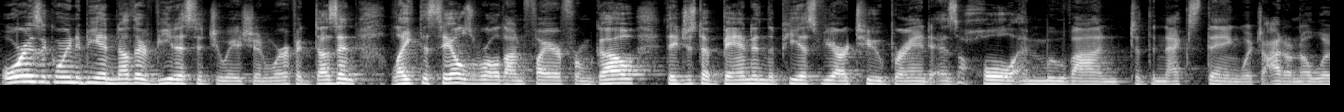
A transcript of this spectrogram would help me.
or is it going to be another Vita situation where if it doesn't light the sales world on fire from go, they just abandon the PSVR 2 brand as a whole and move on to the next thing, which I don't know what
